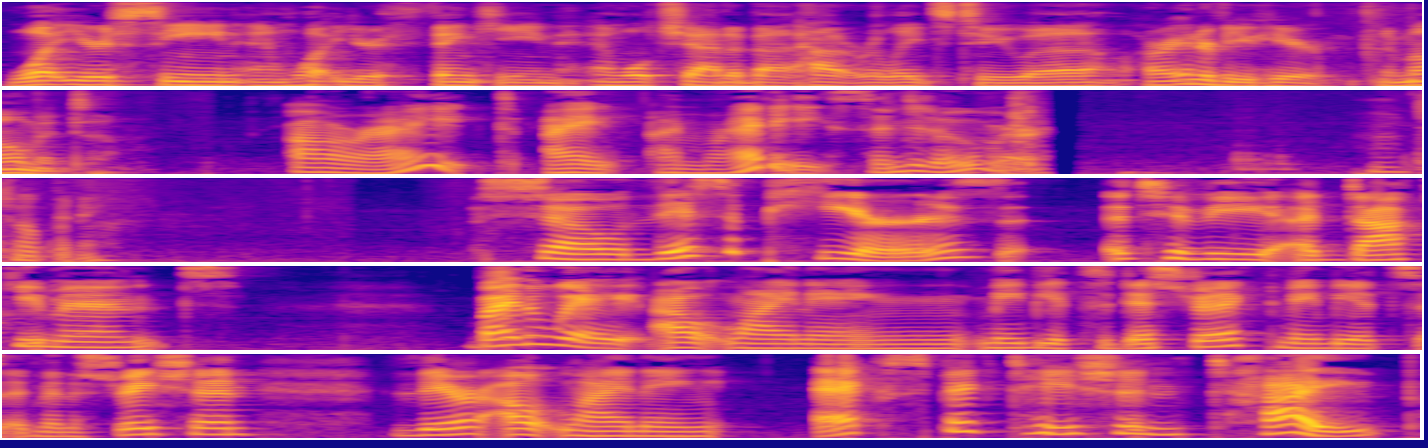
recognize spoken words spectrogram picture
what you're seeing and what you're thinking, and we'll chat about how it relates to uh, our interview here in a moment. All right, I I'm ready. Send it over. It's opening. So this appears to be a document, by the way, outlining maybe it's a district, maybe it's administration. They're outlining expectation type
